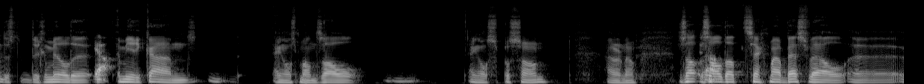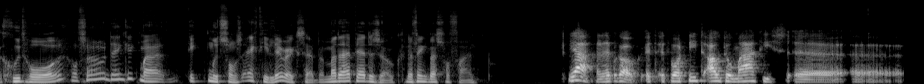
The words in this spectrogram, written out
Dus de gemiddelde Ja. Amerikaan, Engelsman zal, Engels persoon, I don't know, zal, Ja. zal dat zeg maar best wel eh, goed horen of zo, denk ik. Maar ik moet soms echt die lyrics hebben. Maar dat heb jij dus ook. Dat vind ik best wel fijn. Ja, dat heb ik ook. Het, het wordt niet automatisch eh, eh,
